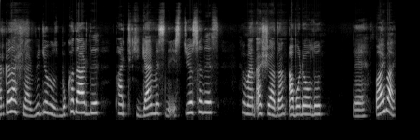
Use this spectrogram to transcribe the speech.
Arkadaşlar videomuz bu kadardı. Part 2 gelmesini istiyorsanız hemen aşağıdan abone olun. Ve bay bay.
